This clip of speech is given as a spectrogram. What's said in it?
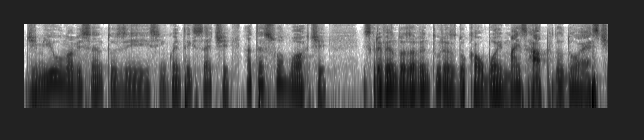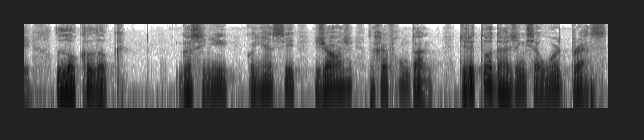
de 1957 até sua morte, escrevendo as aventuras do cowboy mais rápido do Oeste, Loco Luke. Goscinny conhece Georges Refontaine, diretor da agência WordPress,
